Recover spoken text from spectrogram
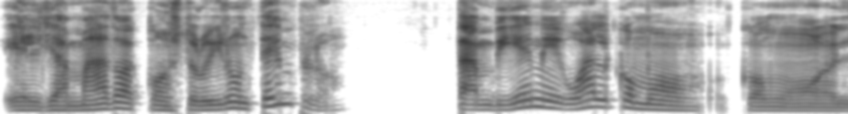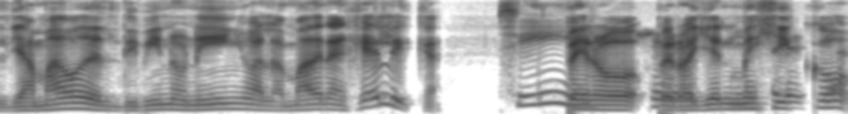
el llamado a construir un templo. También igual como, como el llamado del divino niño a la Madre Angélica. Sí. Pero, pero allá en México.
